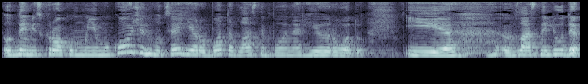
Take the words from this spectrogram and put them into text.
одним із кроків в моєму коучингу це є робота власне по енергії роду. І е, власне люди.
